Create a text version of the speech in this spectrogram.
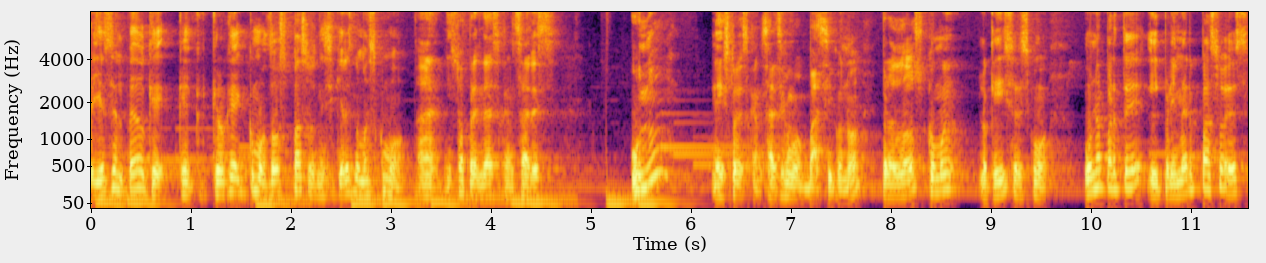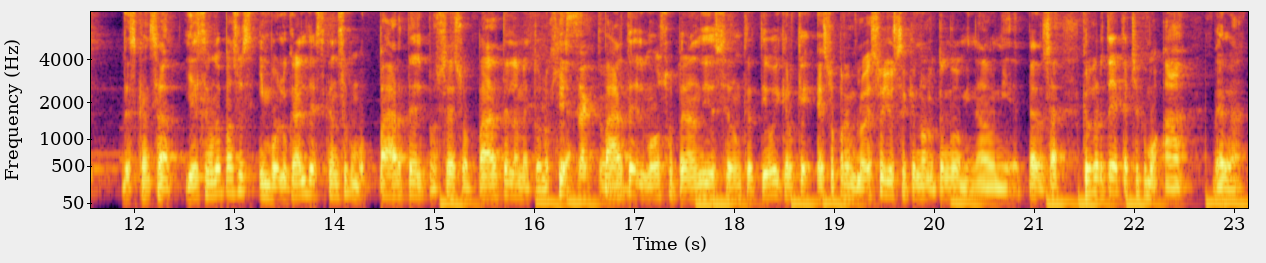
ese es el pedo que, que- que creo que hay como dos pasos, ni siquiera es nomás como, ah, necesito aprender a descansar, es uno, necesito descansar, es como básico, ¿no? Pero dos, como lo que dices, es como, una parte, el primer paso es descansar y el segundo paso es involucrar el descanso como parte del proceso, parte de la metodología, Exacto. parte del modus operandi de ser un creativo y creo que eso, por ejemplo, eso yo sé que no lo tengo dominado ni de pedo, o sea, creo que ahorita ya caché como, ah, verga,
